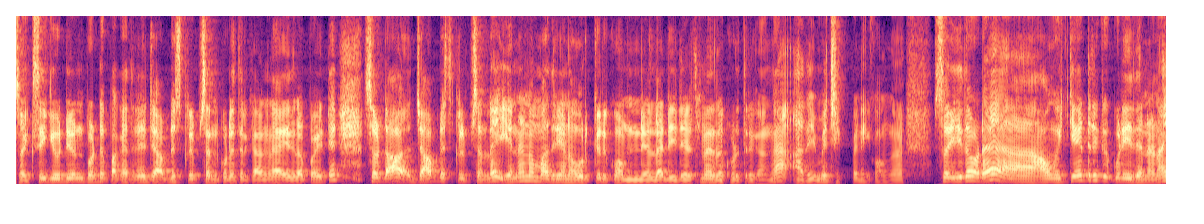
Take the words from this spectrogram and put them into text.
ஸோ எக்ஸிக்யூட்டிவ்னு போட்டு பக்கத்துலேயே ஜாப் டிஸ்கிரிப்ஷன் கொடுத்துருக்காங்க இதில் போயிட்டு ஸோ டா ஜாப் டிஸ்கிரிப்ஷனில் என்னென்ன மாதிரியான ஒர்க் இருக்கும் அப்படின்ற எல்லா டீட்டெயில்ஸுமே இதில் கொடுத்துருக்காங்க. அதையுமே செக் பண்ணிக்கோங்க. ஸோ இதோட அவங்க கேட்டிருக்கக்கூடியது என்னென்னா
